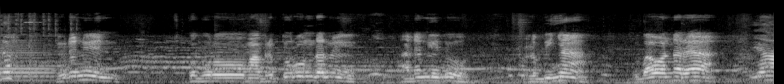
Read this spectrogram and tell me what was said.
Udah. Yaudah nih, keburu maghrib turun dan nih. Ada nih tuh, lebihnya. Lu bawa ntar ya. Ya.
